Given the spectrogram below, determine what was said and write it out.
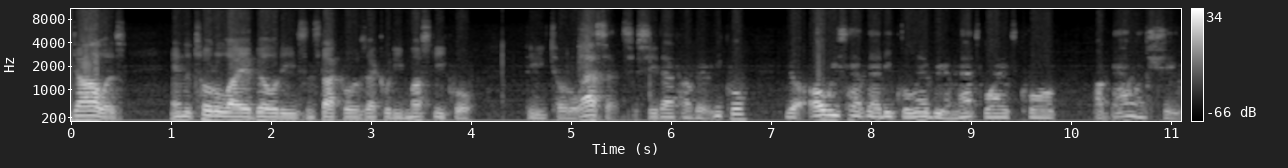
dollars, and the total liabilities and stockholders' equity must equal the total assets. You see that how they're equal? You'll always have that equilibrium. That's why it's called a balance sheet.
